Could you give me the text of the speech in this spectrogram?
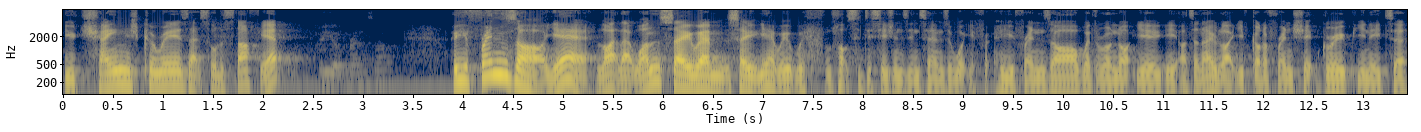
you change careers, that sort of stuff, yeah? Who your friends are? Who your friends are, yeah, like that one. So, um, so yeah, we, we lots of decisions in terms of what your, who your friends are, whether or not you, you, I don't know, like you've got a friendship group, you need to,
